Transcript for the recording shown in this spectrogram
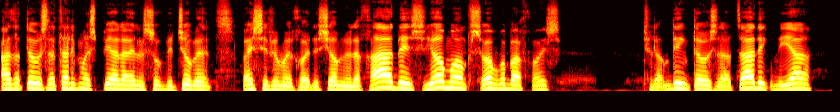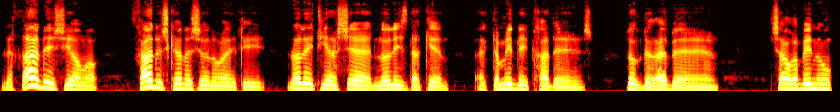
אז התיאור של הצדיק משפיע עליי לשוב בתשובה. וישב יום חודש יום לחדש יומו שוברו בחודש. כשלומדים תיאור של הצדיק, נהיה לחדש יומו. חדש כאן אשר נוראי, לא להתיישן, לא להזדקן, תמיד להתחדש. לוק דרבה, עכשיו רבינו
